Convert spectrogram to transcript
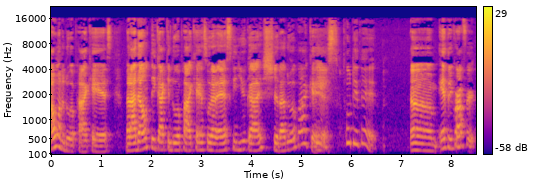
"I want to do a podcast, but I don't think I can do a podcast without asking you guys, should I do a podcast?" Yes. Who did that? Um, Anthony Crawford.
